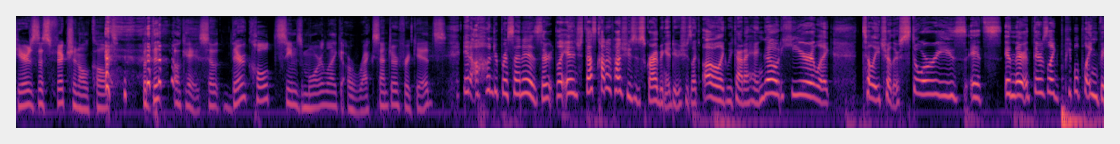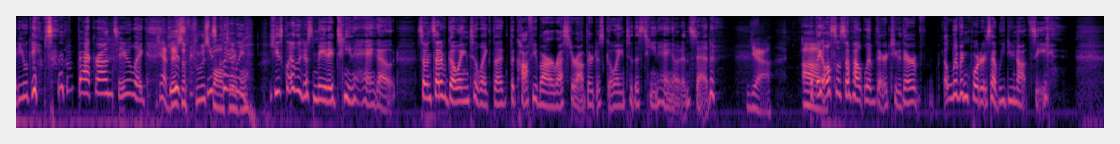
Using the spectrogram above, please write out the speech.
Here's this fictional cult. But the, okay, so their cult seems more like a rec center for kids. It hundred percent is. They're like, and that's kind of how she's describing it. Dude, she's like, oh, like we kind of hang out here, like tell each other stories. It's and there, there's like people playing video games in the background too. Like, Yeah, there's he's- a foosball he's clearly, table. He's clearly just made a teen hangout. So instead of going to like the the coffee bar or restaurant, they're just going to this teen hangout instead. Yeah. But they Um, also somehow live there too. They're living quarters that we do not see.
